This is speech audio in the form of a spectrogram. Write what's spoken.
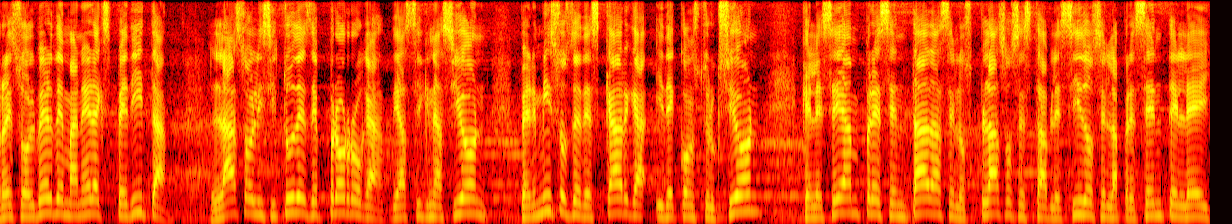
resolver de manera expedita las solicitudes de prórroga, de asignación, permisos de descarga y de construcción que le sean presentadas en los plazos establecidos en la presente ley.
